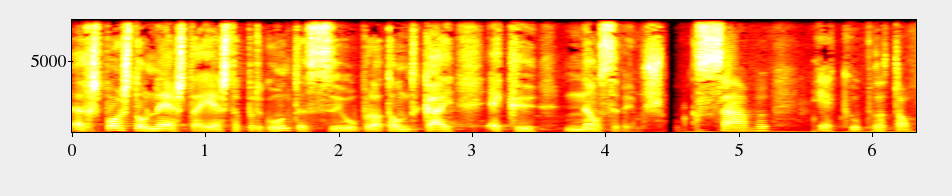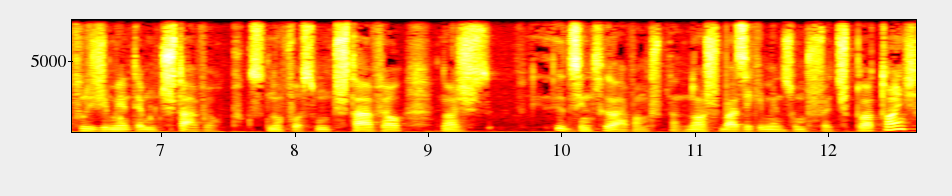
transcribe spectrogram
a resposta honesta a esta pergunta, se o próton decai, é que não sabemos. O que sabe é que o próton, felizmente, é muito estável, porque se não fosse muito estável, nós desintegrávamos. Portanto, nós basicamente somos feitos de protões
